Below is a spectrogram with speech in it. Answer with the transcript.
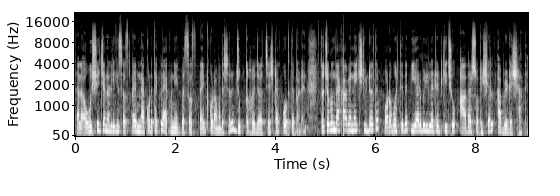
তাহলে অবশ্যই চ্যানেলটিকে সাবস্ক্রাইব না করে থাকলে এখনই একবার সাবস্ক্রাইব করে আমাদের সাথে যুক্ত হয়ে যাওয়ার চেষ্টা করতে পারেন। তো চলুন দেখা হবে নেক্সট ভিডিওতে পরবর্তীতে পিআরবি রিলেটেড কিছু আদার্স অফিসিয়াল আপডেটের সাথে।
